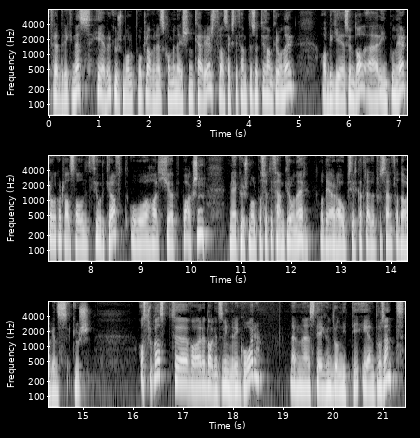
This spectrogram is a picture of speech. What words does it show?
Fredrik Ness hever kursmålet på Klaveness Combination Carriers fra 65 til 75 kroner. ABG Sundal er imponert over kvartalstallet til Fjordkraft og har kjøp på aksjen med kursmål på 75 kroner. og Det er da opp ca. 30% fra dagens kurs. Astrokast var dagens vinner i går. Den steg 191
